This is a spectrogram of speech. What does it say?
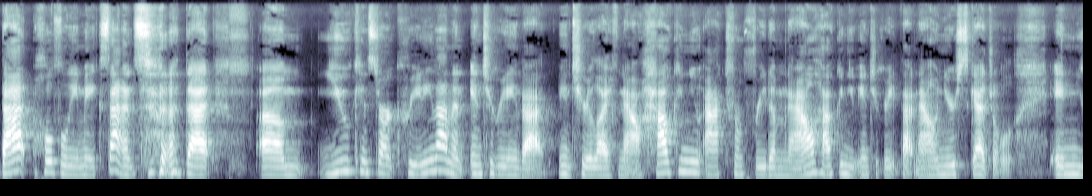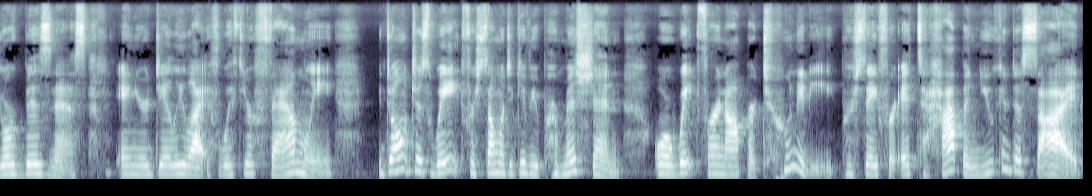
that hopefully makes sense that um, you can start creating that and integrating that into your life now. How can you act from freedom now? How can you integrate that now in your schedule, in your business, in your daily life, with your family? Don't just wait for someone to give you permission or wait for an opportunity, per se, for it to happen. You can decide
